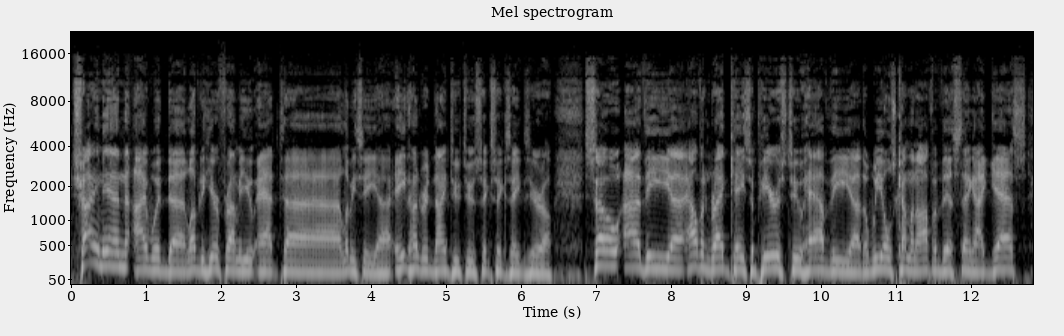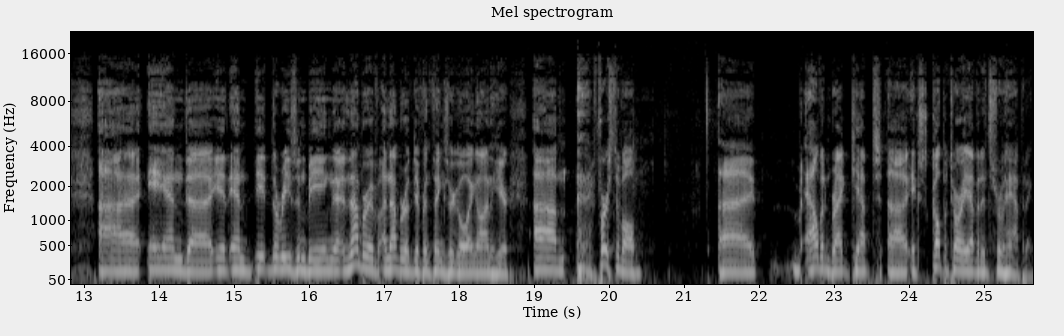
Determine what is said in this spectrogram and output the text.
chime in, I would uh, love to hear from you at, uh, let me see, uh, 800 922 6680. So uh, the Alvin Bragg case appears to have the the wheels coming off of this thing, I guess. and it, and it, the reason being a number of a number of different things are going on here. Um, first of all, Alvin Bragg kept uh, exculpatory evidence from happening.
